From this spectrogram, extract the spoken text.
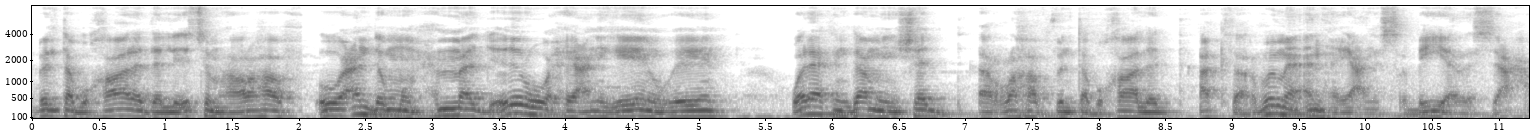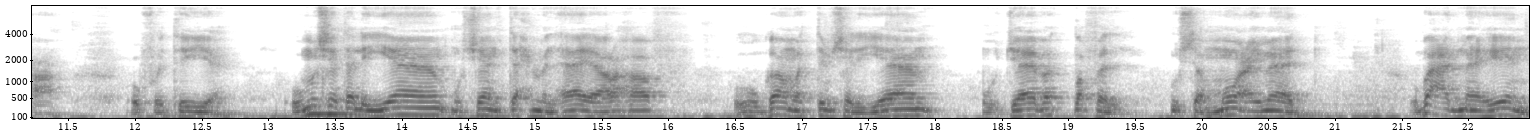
بنت أبو خالد اللي اسمها رهف وعند أم محمد يروح يعني هين وهين ولكن قام ينشد الرهف بنت أبو خالد أكثر بما أنها يعني صبية للساحه وفتية. ومشت الأيام وشان تحمل هاي رهف وقامت تمشي الأيام وجابت طفل وسموه عماد. وبعد ما هين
